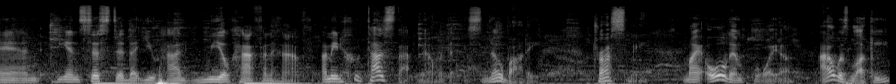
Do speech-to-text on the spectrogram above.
and he insisted that you had real half and half. I mean, who does that nowadays? Nobody. Trust me. My old employer, I was lucky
